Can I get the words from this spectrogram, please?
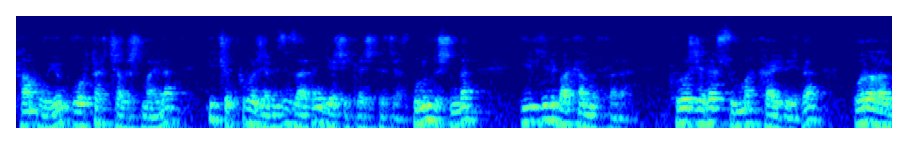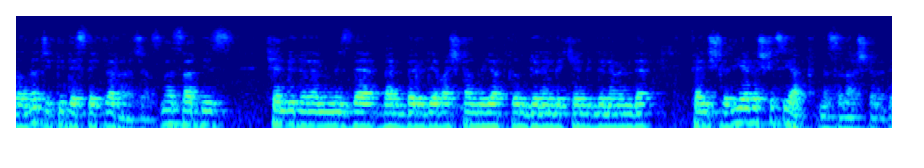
tam uyum, ortak çalışmayla birçok projemizi zaten gerçekleştireceğiz. Bunun dışında ilgili bakanlıklara projeler sunmak kaydıyla oralardan da ciddi destekler alacağız. Mesela biz kendi dönemimizde, ben belediye başkanlığı yaptığım dönemde, kendi dönemimde fen işleri yerleşkesi yaptık mesela Aşkara'da.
